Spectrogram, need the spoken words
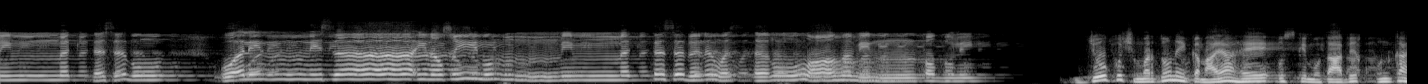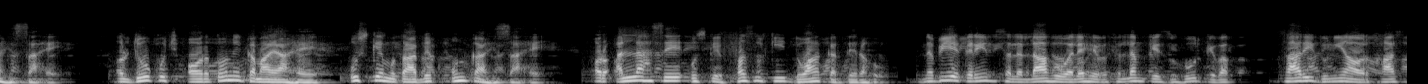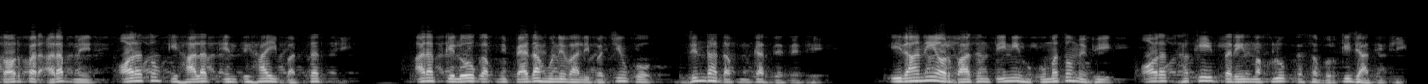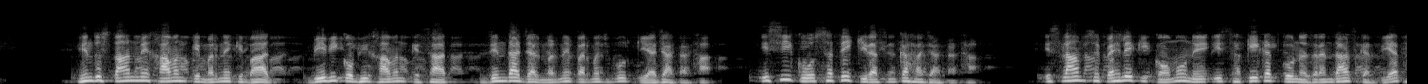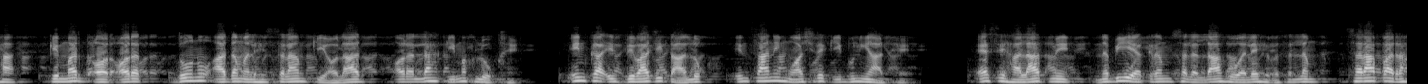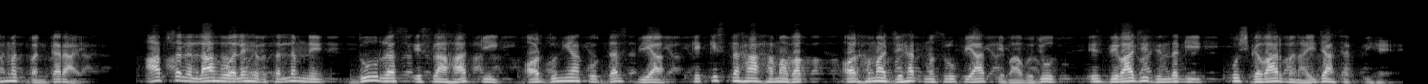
مما اكتسبوا وللنساء نصيب مما اكتسبن واسألوا الله من فضله جو کچھ مردوں نے کمایا ہے اس کے مطابق ان کا حصہ ہے اور جو کچھ عورتوں نے کمایا ہے اس کے مطابق ان کا حصہ ہے اور اللہ سے اس کے فضل کی دعا کرتے رہو۔ نبی کریم صلی اللہ علیہ وسلم کے ظہور کے وقت ساری دنیا اور خاص طور پر عرب میں عورتوں کی حالت انتہائی بدتر تھی۔ عرب کے لوگ اپنی پیدا ہونے والی بچیوں کو زندہ دفن کر دیتے تھے۔ ایرانی اور بازنطینی حکومتوں میں بھی عورت حقیر ترین مخلوق تصور کی جاتی تھی۔ ہندوستان میں خاون کے مرنے کے بعد بیوی کو بھی خاون کے ساتھ زندہ جل مرنے پر مجبور کیا جاتا تھا۔ اسی کو ستی کی رسم کہا جاتا تھا۔ اسلام سے پہلے کی قوموں نے اس حقیقت کو نظر انداز کر دیا تھا کہ مرد اور عورت دونوں آدم علیہ السلام کی اولاد اور اللہ کی مخلوق ہیں۔ ان کا اس دیواجی تعلق انسانی معاشرے کی بنیاد ہے۔ ایسے حالات میں نبی اکرم صلی اللہ علیہ وسلم سراپا رحمت بن کر آئے۔ آپ صلی اللہ علیہ وسلم نے دور رس اصلاحات کی اور دنیا کو درس دیا کہ کس طرح ہمہ وقت اور ہمہ جہت مصروفیات کے باوجود اس دیواجی زندگی خوشگوار بنائی جا سکتی ہے۔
